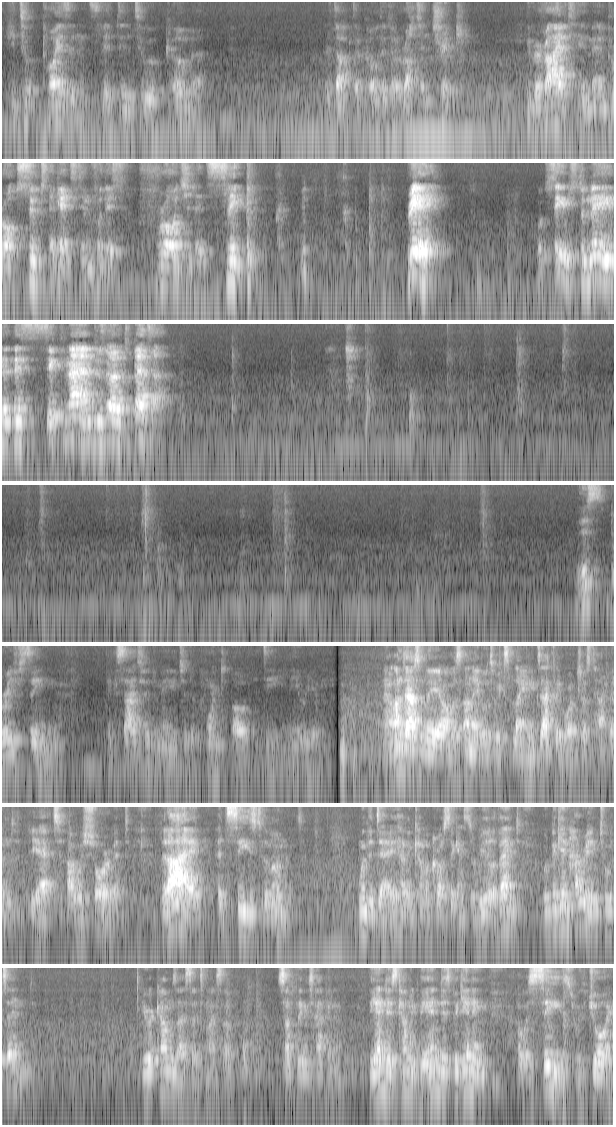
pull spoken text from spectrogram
he took poison and slipped into a coma. The doctor called it a rotten trick. He revived him and brought suit against him for this fraudulent sleep. really, it seems to me that this sick man deserved better. This brief scene excited me to the point of delirium. Now, undoubtedly, I was unable to explain exactly what just happened, yet I was sure of it, that I had seized the moment. when the day, having come across against a real event, would begin hurrying to its end. Here it comes, I said to myself. Something is happening. The end is coming. The end is beginning. I was seized with joy.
